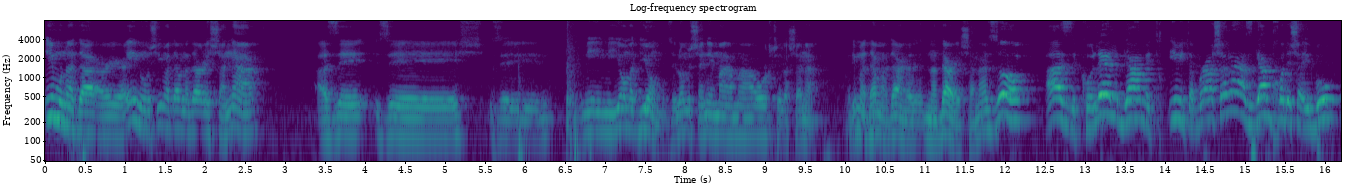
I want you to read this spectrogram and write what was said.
אם הוא נדר, הרי ראינו שאם אדם נדר לשנה אז זה, זה, זה מ, מיום עד יום, זה לא משנה מה, מה האורך של השנה. אבל אם אדם נדר, לשנה זו, אז זה כולל גם, את, אם התעברה השנה, אז גם חודש העיבור,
